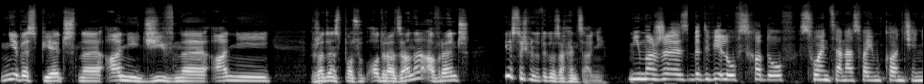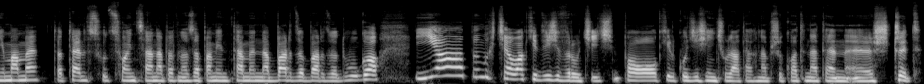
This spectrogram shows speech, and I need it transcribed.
niebezpieczne, ani dziwne, ani w żaden sposób odradzane, a wręcz jesteśmy do tego zachęcani. Mimo, że zbyt wielu wschodów słońca na swoim koncie nie mamy, to ten wschód słońca na pewno zapamiętamy na bardzo, bardzo długo. Ja bym chciała kiedyś wrócić po kilkudziesięciu latach, na przykład na ten e, szczyt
